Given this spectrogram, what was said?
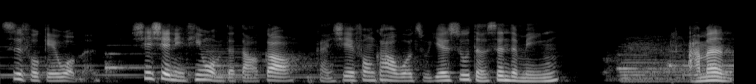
赐福给我们。谢谢你听我们的祷告，感谢奉靠我主耶稣得胜的名，阿门。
